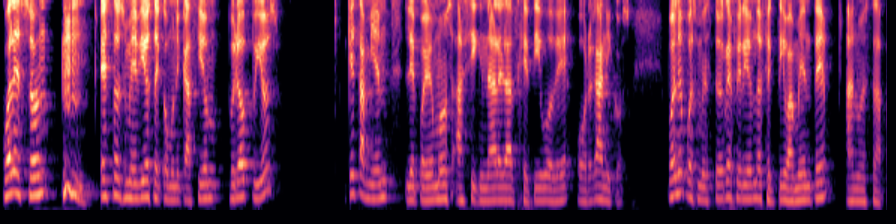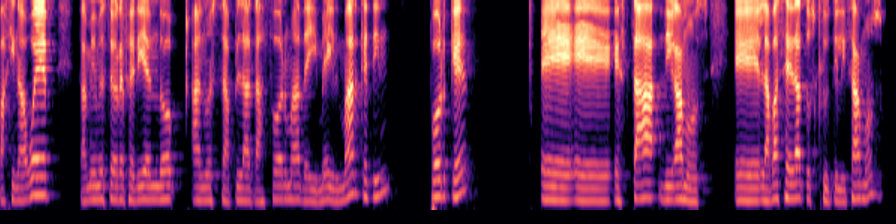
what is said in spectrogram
¿cuáles son estos medios de comunicación propios? que también le podemos asignar el adjetivo de orgánicos. Bueno, pues me estoy refiriendo efectivamente a nuestra página web, también me estoy refiriendo a nuestra plataforma de email marketing, porque eh, eh, está, digamos, eh, la base de datos que utilizamos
